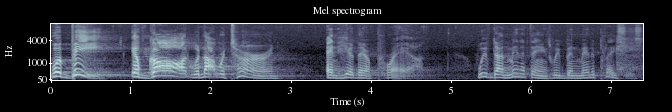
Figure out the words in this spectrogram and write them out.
would be if God would not return and hear their prayer. We've done many things, we've been many places,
